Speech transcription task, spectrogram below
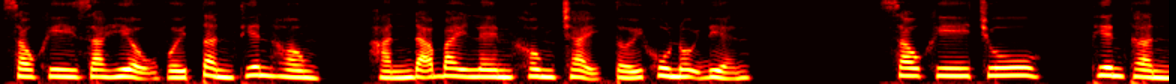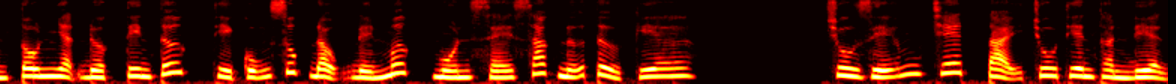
sau khi ra hiệu với Tần Thiên Hồng, hắn đã bay lên không chạy tới khu nội điện. Sau khi Chu Thiên Thần Tôn nhận được tin tức thì cũng xúc động đến mức muốn xé xác nữ tử kia. Chu Diễm chết tại Chu Thiên Thần Điện,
